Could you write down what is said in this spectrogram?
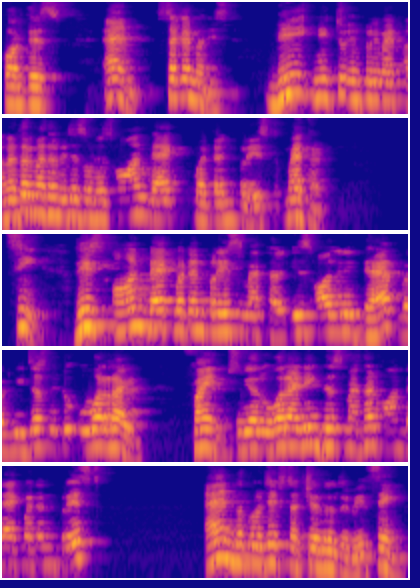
for this. And second one is we need to implement another method which is known as on back button pressed method. See this on back button press method is already there but we just need to override. Fine. So we are overriding this method on back button pressed and the project structure will remain same.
